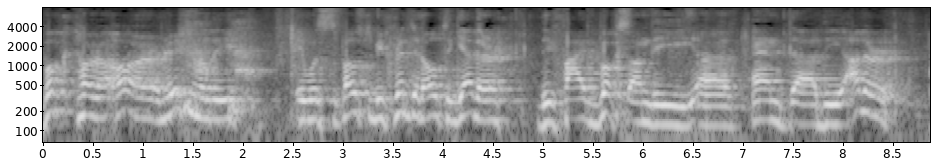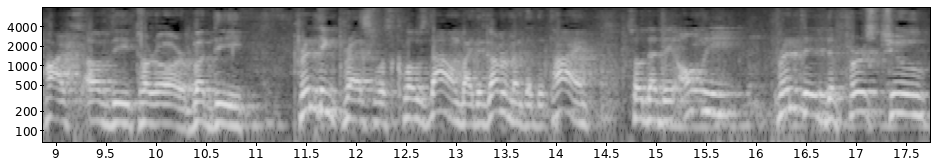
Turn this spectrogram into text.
book Torah Or originally it was supposed to be printed all together, the five books on the uh, and uh, the other parts of the Torah Or, but the printing press was closed down by the government at the time, so that they only printed the first two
